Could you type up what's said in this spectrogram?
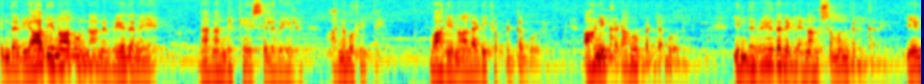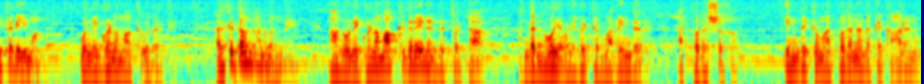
இந்த வியாதினால் உண்டான வேதனையை நான் அன்றைக்கே சிலுவையில் அனுபவித்தேன். வாரினால் அடிக்கப்பட்ட போது ஆணி கடாவப்பட்ட போது இந்த வேதனைகளை நான் சுமந்திருக்கிறேன். ஏன் தெரியுமா? உன்னை குணமாக்குவதற்கு. அதுக்கு தான் நான் வந்தேன். நான் உன்னை குணமாக்குகிறேன் என்று தொட்டார். அந்த நோய் அவளை விட்டு மறைந்தது. அற்புத சுகம். இன்றைக்கும் அற்புதம் நடக்க காரணம்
